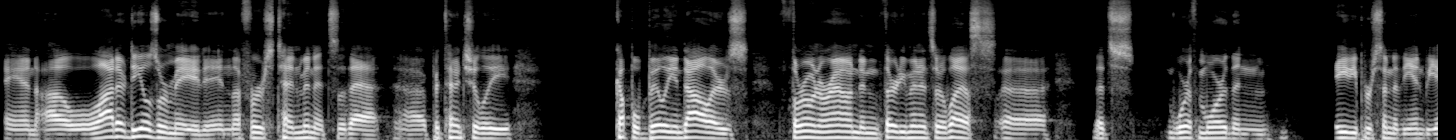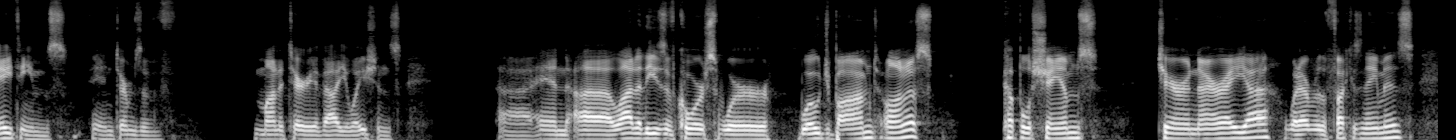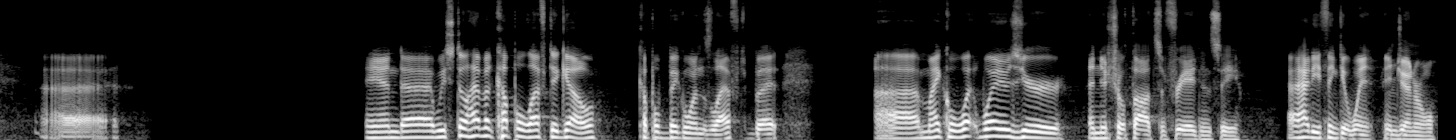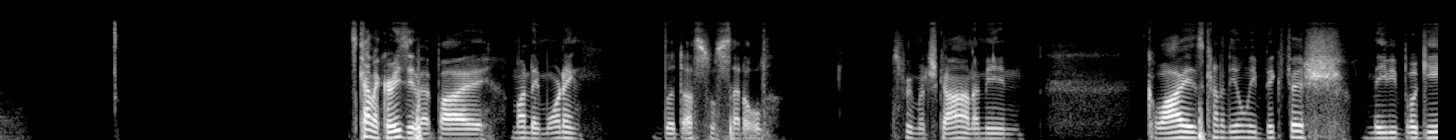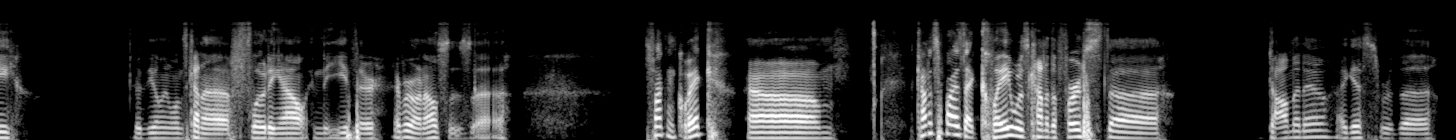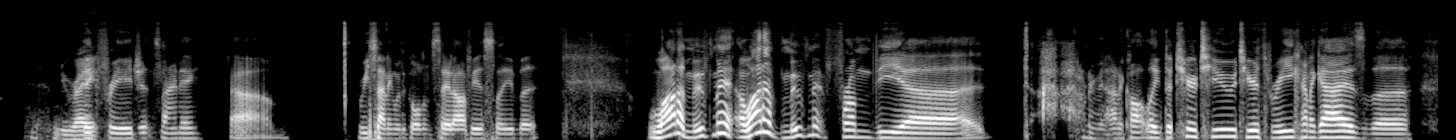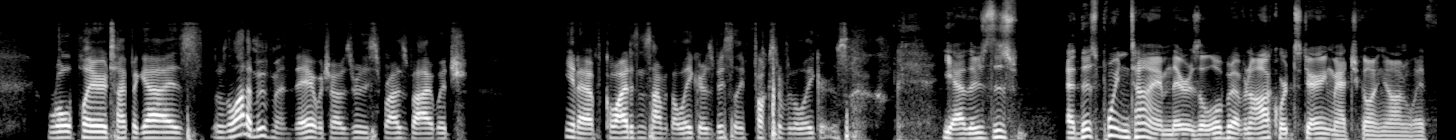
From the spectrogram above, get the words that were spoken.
And a lot of deals were made in the first 10 minutes of that. Uh, potentially a couple billion dollars thrown around in 30 minutes or less. Uh, that's worth more than 80% of the NBA teams in terms of monetary evaluations. Uh, and a lot of these, of course, were Woj bombed on us. Couple shams, Charanaraya, whatever the fuck his name is. Uh, and uh, we still have a couple left to go. A couple big ones left, but uh, Michael, what what is your initial thoughts of free agency? How do you think it went in general? It's kind of crazy that by Monday morning, the dust was settled it's pretty much gone. I mean, Kawhi is kind of the only big fish. Maybe Boogie. They're the only ones kind of floating out in the ether. Everyone else is uh, it's fucking quick. Um, kind of surprised that Klay was kind of the first uh, domino, I guess, for the right. big free agent signing. Um, re-signing with Golden State, obviously, but a lot of movement. A lot of movement from the uh, I don't even know how to call it, like the tier two, tier three kind of guys, the role player type of guys. There's a lot of movement there, which I was really surprised by. Which, you know, if Kawhi doesn't sign with the Lakers, basically fucks over the Lakers. yeah, there's this at this point in time. There's a little bit of an awkward staring match going on with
